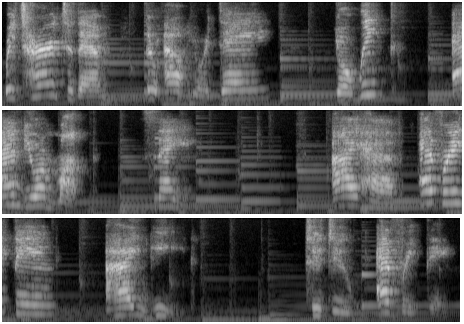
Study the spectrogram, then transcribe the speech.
Return to them throughout your day, your week, and your month, saying, I have everything I need to do everything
